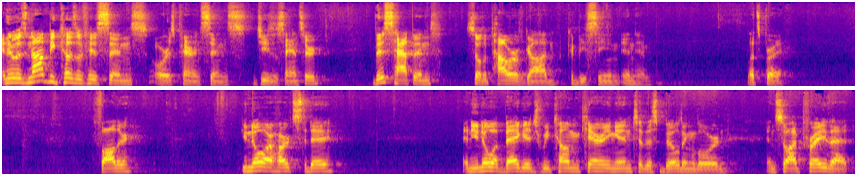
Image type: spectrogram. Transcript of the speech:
And it was not because of his sins or his parents' sins, Jesus answered. This happened so the power of God could be seen in him. Let's pray. Father, you know our hearts today, and you know what baggage we come carrying into this building, Lord. And so I pray that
